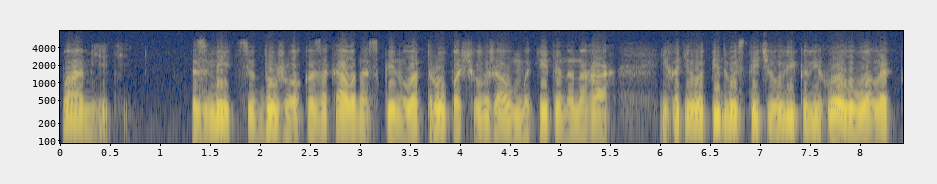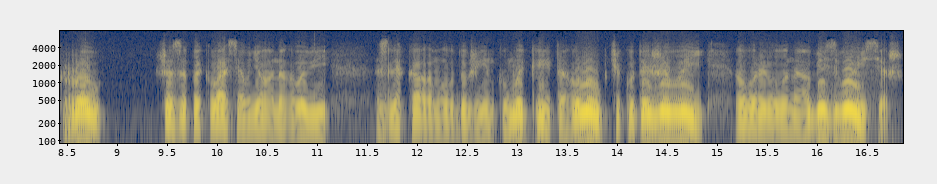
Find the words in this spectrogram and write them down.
пам'яті. З міцю дужого козака вона скинула трупа, що лежав у Микити на ногах, і хотіла підвести чоловікові голову, але кров що запеклася в нього на голові, злякала молоду жінку. Микита, голубчику, ти живий, говорила вона, обізвися ж.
